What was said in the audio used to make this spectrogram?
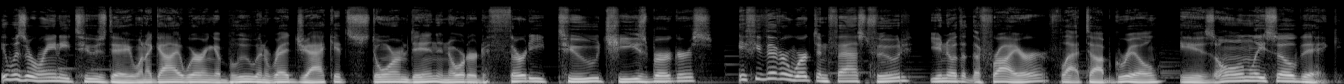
It was a rainy Tuesday when a guy wearing a blue and red jacket stormed in and ordered 32 cheeseburgers. If you've ever worked in fast food, you know that the fryer, flat top grill, is only so big.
